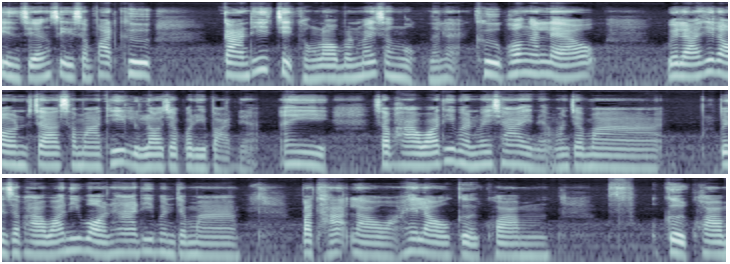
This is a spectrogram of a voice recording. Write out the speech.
กลิ่นเสียงสีสัมผัสคือการที่จิตของเรามันไม่สงบนั่นแหละ คือเพราะงั้นแล้ว เวลาที่เราจะสมาธิหรือเราจะปฏิบัติเนี่ยไอ้สภาวะที่มันไม่ใช่เนี่ยมันจะมาเป็นสภาวะนิวรณ์ห้าที่มันจะมาปะทะเราอะให้เราเกิดความ เกิดความ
